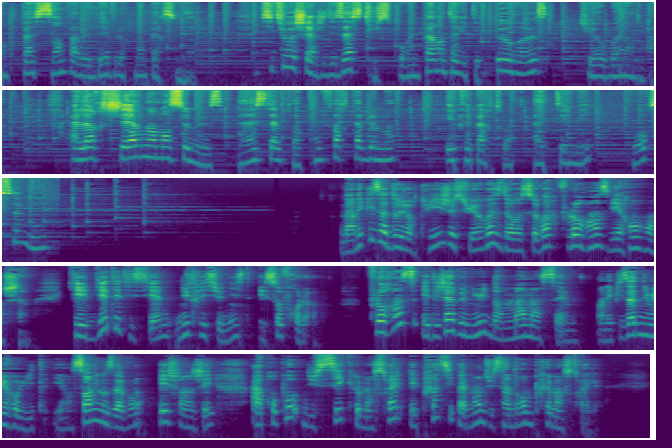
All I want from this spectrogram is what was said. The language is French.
en passant par le développement personnel. Si tu recherches des astuces pour une parentalité heureuse, tu es au bon endroit. Alors, chère maman semeuse, installe-toi confortablement et prépare-toi à t'aimer pour semer. Dans l'épisode d'aujourd'hui, je suis heureuse de recevoir Florence Viron-Ronchin, qui est diététicienne, nutritionniste et sophrologue. Florence est déjà venue dans Maman Sème, dans l'épisode numéro 8, et ensemble nous avons échangé à propos du cycle menstruel et principalement du syndrome prémenstruel.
